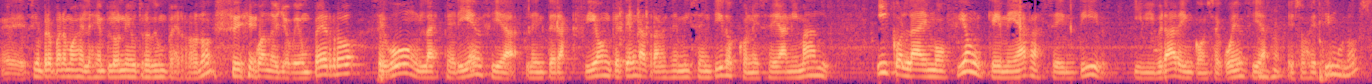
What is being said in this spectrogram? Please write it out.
eh, siempre ponemos el ejemplo neutro de un perro, ¿no? Sí. Cuando yo veo un perro, según la experiencia, la interacción que tenga a través de mis sentidos con ese animal y con la emoción que me haga sentir y vibrar en consecuencia esos estímulos,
